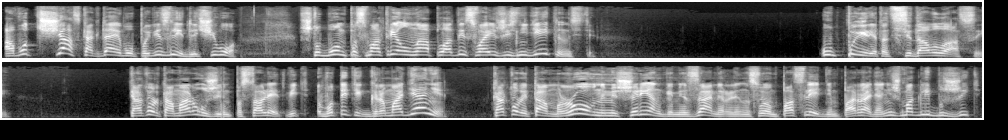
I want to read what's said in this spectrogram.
А вот сейчас, когда его повезли, для чего? Чтобы он посмотрел на плоды своей жизнедеятельности? Упырь этот седовласый, который там оружие им поставляет. Ведь вот эти громадяне, которые там ровными шеренгами замерли на своем последнем параде, они же могли бы жить.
